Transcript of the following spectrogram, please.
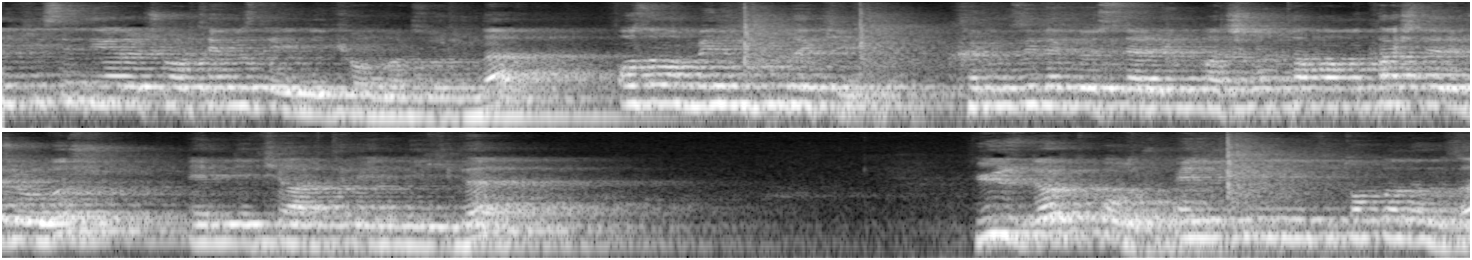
52 ise diğer açı ortayımız da 52 olmak zorunda. O zaman benim buradaki kırmızıyla gösterdiğim açının tamamı kaç derece olur? 52 artı 52'den 104 olur. 52 ile 52 topladığımızda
